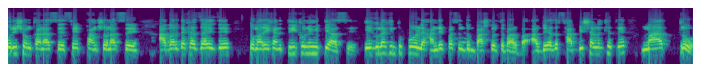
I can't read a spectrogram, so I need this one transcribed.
পরিসংখ্যান আছে সেট ফাংশন আছে, আবার দেখা যায় যে তোমার এখানে ত্রিকোণমিতি আছে। এগুলা কিন্তু পড়লে হান্ড্রেড পার্সেন্ট তুমি পাশ করতে পারবা। আর দুই হাজার ছাব্বিশ সালের ক্ষেত্রে মাত্র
